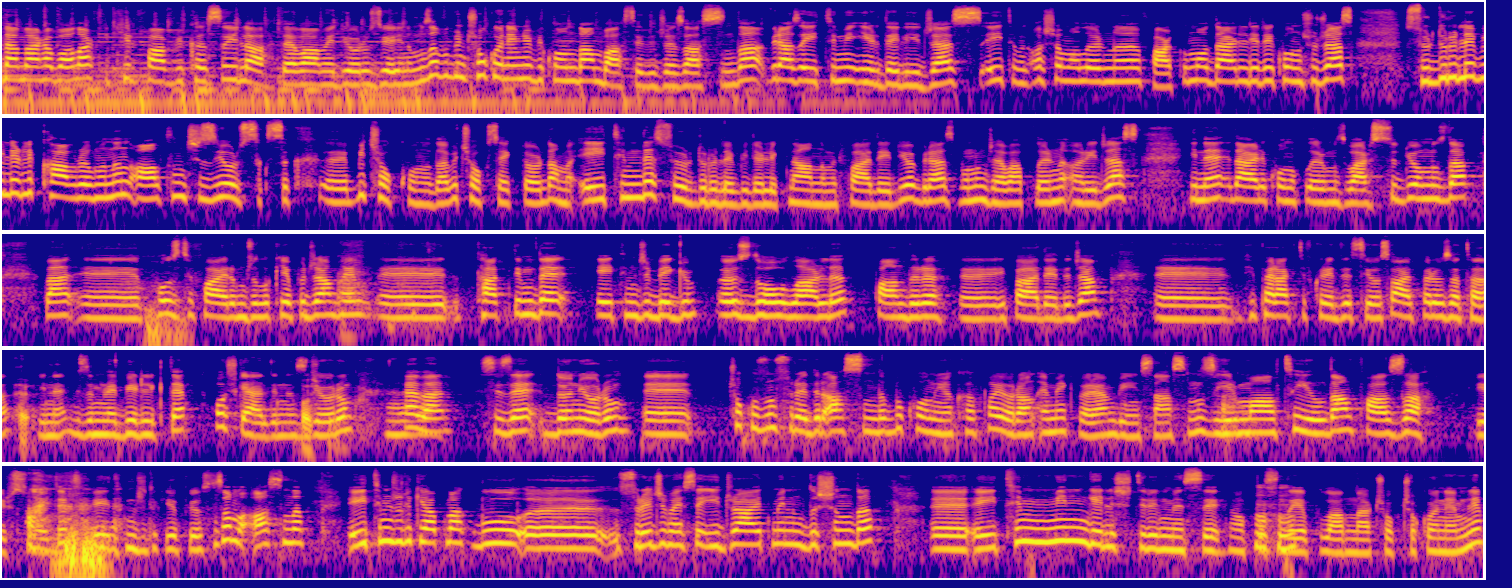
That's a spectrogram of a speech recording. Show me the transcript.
Yeniden merhabalar. Fikir Fabrikası'yla devam ediyoruz yayınımıza. Bugün çok önemli bir konudan bahsedeceğiz aslında. Biraz eğitimi irdeleyeceğiz. Eğitimin aşamalarını, farklı modelleri konuşacağız. Sürdürülebilirlik kavramının altını çiziyoruz sık sık Ee, birçok konuda, birçok sektörde ama eğitimde sürdürülebilirlik ne anlam ifade ediyor? Biraz bunun cevaplarını arayacağız. Yine değerli konuklarımız var stüdyomuzda. Ben e, pozitif ayrımcılık yapacağım. Hem e, takdimde eğitimci Begüm Özdoğularlı Pandır'ı e, ifade edeceğim. E, Hiperaktif Kredi CEO'su Alper Özata yine bizimle birlikte. Hoş geldiniz Hoş diyorum. Hemen size dönüyorum. E, çok uzun süredir aslında bu konuya kafa yoran, emek veren bir insansınız. 26 yıldan fazla bir süredir eğitimcilik yapıyorsunuz ama aslında eğitimcilik yapmak bu e, süreci mesleği icra etmenin dışında e, eğitimin geliştirilmesi noktasında yapılanlar çok çok önemli.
